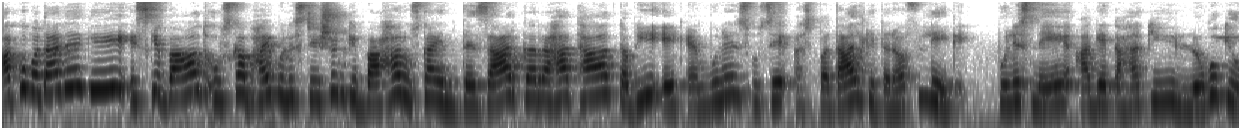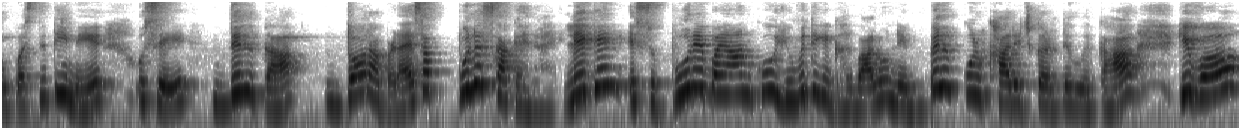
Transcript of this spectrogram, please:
आपको बता दें कि इसके बाद उसका भाई पुलिस स्टेशन के बाहर उसका इंतज़ार कर रहा था, तभी एक एंबुलेंस उसे अस्पताल की तरफ़ ले गई। पुलिस ने आगे कहा कि लोगों की उपस्थिति में उसे दिल का दौरा पड़ा, ऐसा पुलिस का कहना है। लेकिन इस पूरे बयान को युवती के घर वालों ने बिल्कुल खारिज करते हुए कहा कि वह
